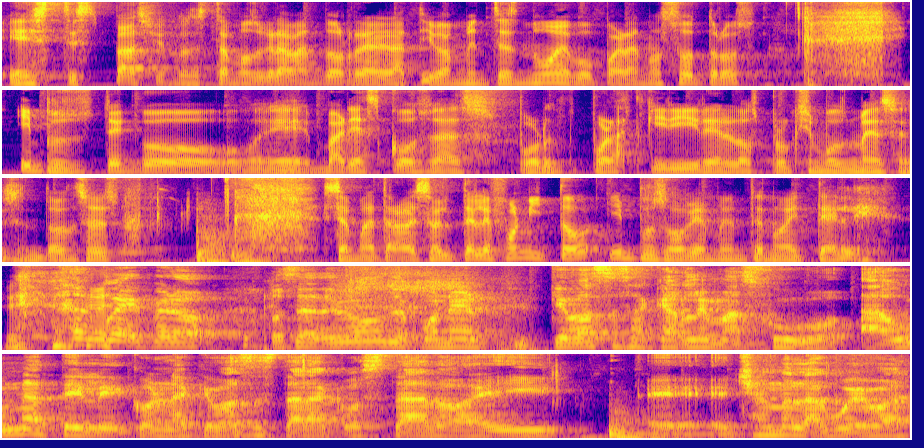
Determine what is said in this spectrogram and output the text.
este espacio en donde estamos grabando relativamente nuevo para nosotros. Y pues tengo eh, varias cosas por, por adquirir en los próximos meses. Entonces se me atravesó el telefonito y pues obviamente no hay tele. Güey, pero, o sea, debemos de poner que vas a sacarle más jugo a una tele con la que vas a estar acostado ahí eh, echando la hueva.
